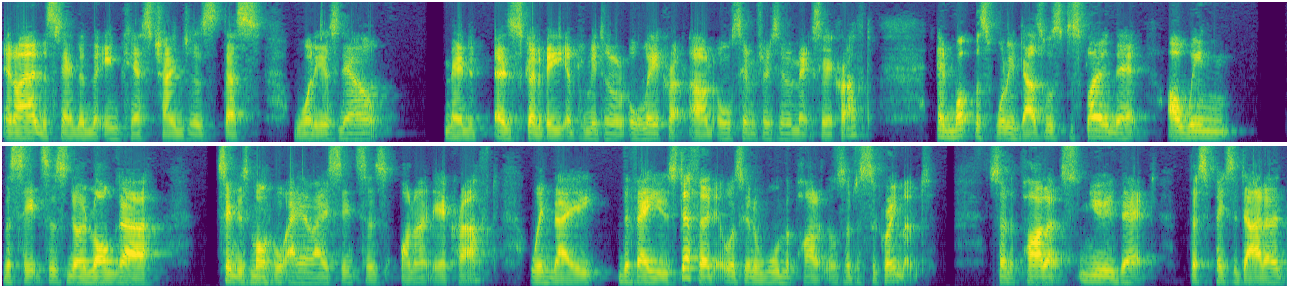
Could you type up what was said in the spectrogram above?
And I understand in the MCAS changes, this warning is now is going to be implemented on all aircraft, on all 737 MAX aircraft. And what this warning does was displaying that, oh, when the sensors no longer, seeing there's multiple AOA sensors on an aircraft, when they the values differed, it was going to warn the pilot there was a disagreement. So the pilots knew that this piece of data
